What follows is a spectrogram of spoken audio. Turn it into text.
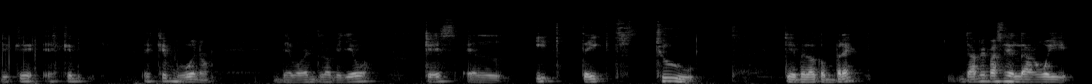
Y es que, es que, es que es muy bueno. De momento lo que llevo, que es el It Takes Two, que me lo compré. Ya me pasé el A Way,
